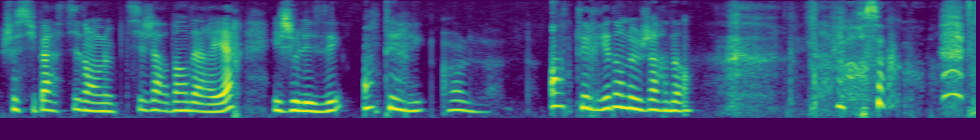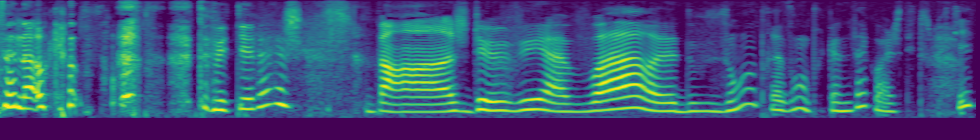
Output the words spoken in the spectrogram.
Je suis partie dans le petit jardin derrière et je les ai enterrés. Oh là Enterrés dans le jardin. n'importe quoi. ça n'a aucun sens. T'avais quel âge? Ben, je devais avoir euh, 12 ans, 13 ans, un truc comme ça, quoi. J'étais toute petite.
